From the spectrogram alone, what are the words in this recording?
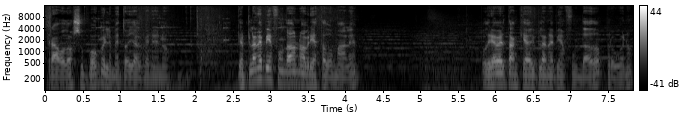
Trago dos, supongo, y le meto ya el veneno. Que el plan es bien fundado no habría estado mal, ¿eh? Podría haber tanqueado y planes bien fundados, pero bueno.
